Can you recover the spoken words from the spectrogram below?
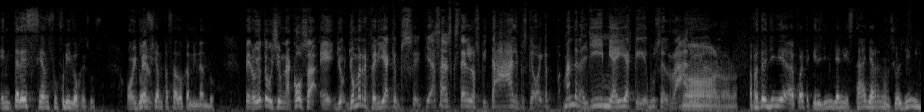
en tres se han sufrido, Jesús. Dos pero- se han pasado caminando. Pero yo te voy a decir una cosa, eh, yo, yo me refería a que, pues, eh, que ya sabes que está en el hospital, y pues que, oiga, manden al Jimmy ahí a que use el radio. No, no, no. Aparte el Jimmy, acuérdate que el Jimmy ya ni está, ya renunció el Jimmy.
